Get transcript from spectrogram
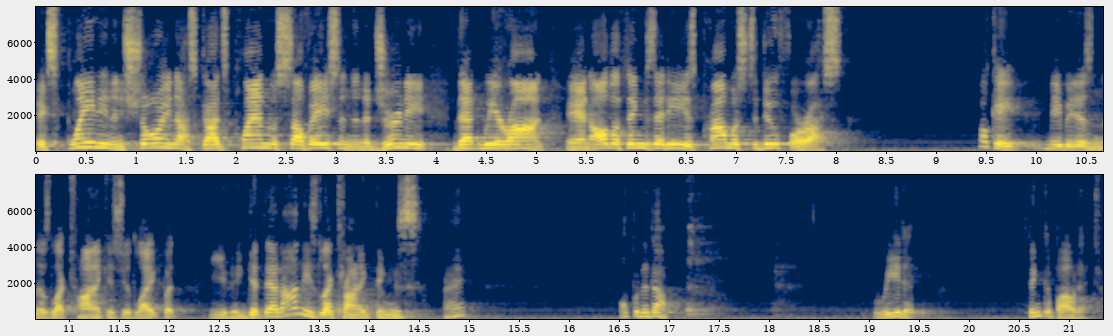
explaining and showing us God's plan with salvation and the journey that we are on and all the things that He has promised to do for us. Okay, maybe it isn't as electronic as you'd like, but you can get that on these electronic things, right? Open it up. Read it. Think about it.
